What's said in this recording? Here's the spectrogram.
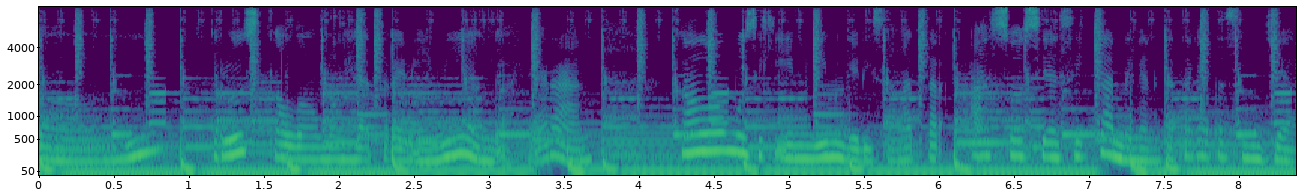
Um, terus kalau melihat tren ini ya nggak heran kalau musik indie menjadi sangat terasosiasikan dengan kata-kata senja.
